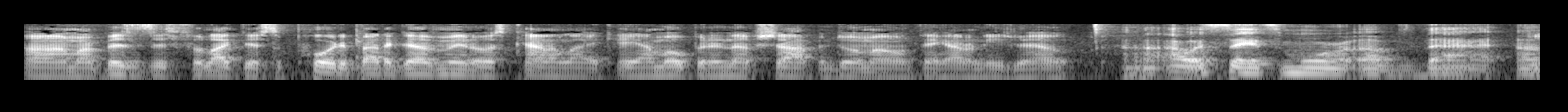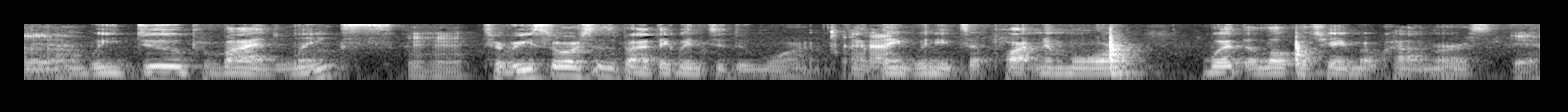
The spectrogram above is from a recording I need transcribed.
Um, our businesses feel like they're supported by the government, or it's kind of like, hey, I'm opening up shop and doing my own thing. I don't need your help. Uh, I would say it's more of that. Uh, Yeah. We do provide links Mhm. to resources, but I think we need to do more. I think we need to partner more with the local chamber of commerce, Yeah.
